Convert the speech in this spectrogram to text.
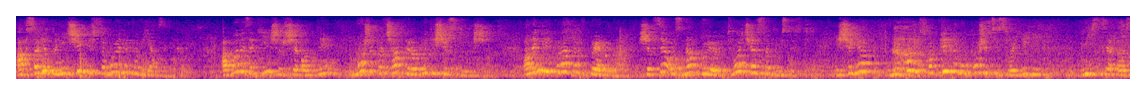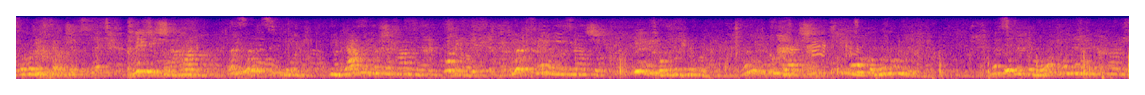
абсолютно нічим між собою не пов'язаних. Або не закінчивши одне, можу почати робити щось інше. Але мій куратор впевнений, що це ознакою творчої особистості, і що я знаходжусь в активному пошуці своєї місця, е, свого місця у житті. Я дівчина гарна, розумна світлина, ім'я дуже гарне, Марина. Ми люблю. Вони вдячні, око милують. На ці допомог вони надихають.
